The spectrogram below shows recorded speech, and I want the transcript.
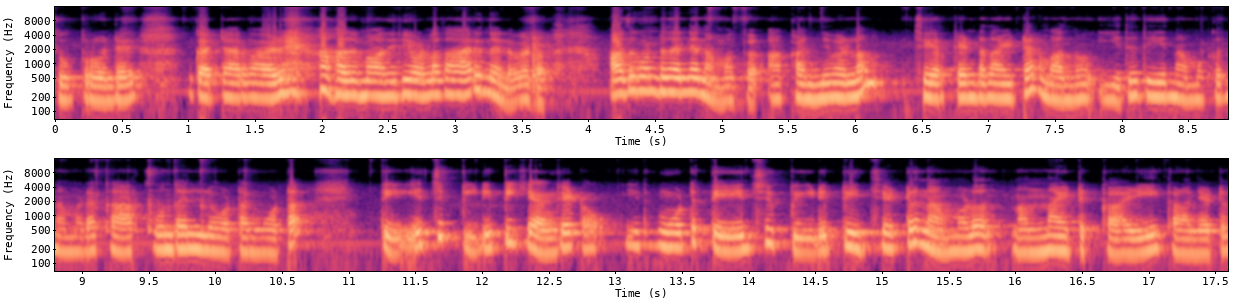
സൂപ്രോന്റെ കറ്റാർ വാഴ അതുമാതിരി ഉള്ളതായിരുന്നല്ലോ കേട്ടോ. അതുകൊണ്ട് തന്നെ നമുക്ക് ആ കഞ്ഞിവെള്ളം ചേർക്കേണ്ടതായിട്ട് വന്നു. ഇത് തീ നമുക്ക് നമ്മുടെ കാർക്കൂന്തലിലോട്ട് അങ്ങോട്ട് തേച്ച് പിടിപ്പിക്കാം കേട്ടോ. ഇതിങ്ങോട്ട് തേച്ച് പിടിപ്പിച്ചിട്ട് നമ്മൾ നന്നായിട്ട് കഴുകി കളഞ്ഞിട്ട്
